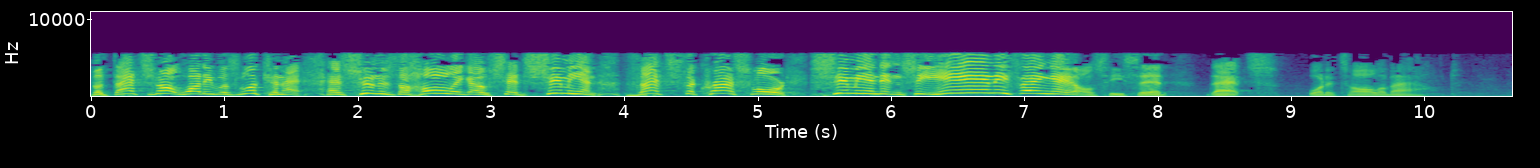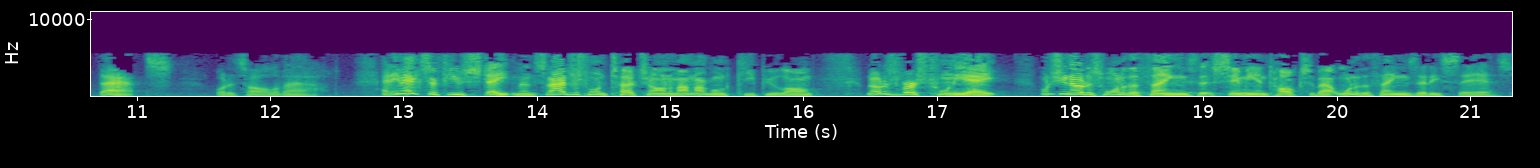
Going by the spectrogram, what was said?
But that's not what he was looking at. As soon as the Holy Ghost said, Simeon, that's the Christ Lord. Simeon didn't see anything else. He said, that's what it's all about. That's what it's all about. And he makes a few statements, and I just want to touch on them. I'm not going to keep you long. Notice verse 28. I want you to notice one of the things that Simeon talks about, one of the things that he says.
